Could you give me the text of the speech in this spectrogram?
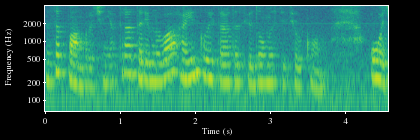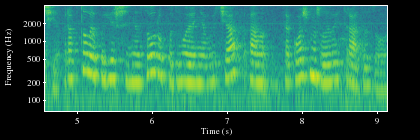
запаморочення, втрата рівноваги, інколи втрата свідомості цілком. Очі, раптове погіршення зору, подвоєння в очах, а також можлива втрата зору.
